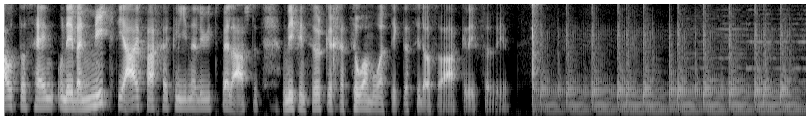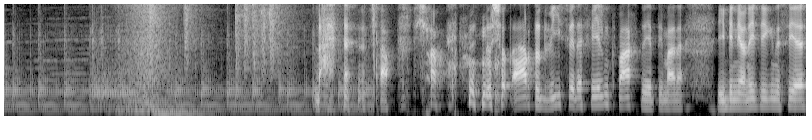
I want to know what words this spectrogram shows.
Autos haben und eben nicht die einfachen kleinen Leute belastet. Und ich finde es wirklich eine Zumutung, dass sie da so angegriffen wird. Nein, schau, schau, nur schon die Art und Weise, wie der Film gemacht wird. Ich meine, ich bin ja nicht irgendwie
